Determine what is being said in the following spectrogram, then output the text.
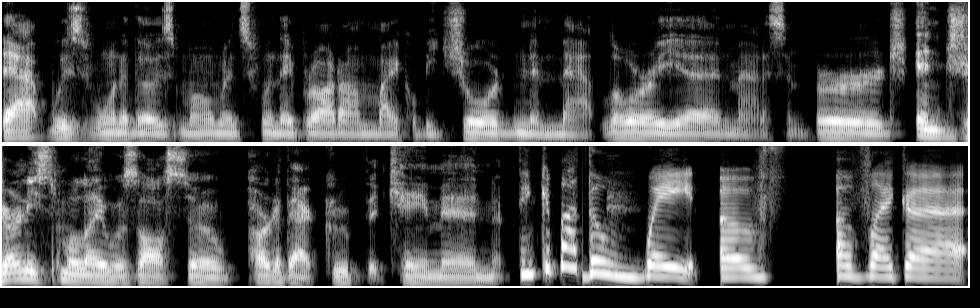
that was one of those moments when they brought on Michael B. Jordan and Matt Lauria and Madison Burge. And Jurnee Smollett was also part of that group that came in Think about the weight of of like a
